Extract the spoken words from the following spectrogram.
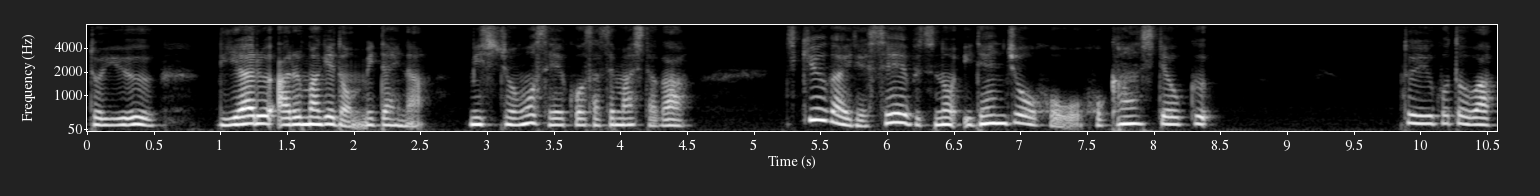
というリアルアルマゲドンみたいなミッションを成功させましたが地球外で生物の遺伝情報を保管しておくということは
